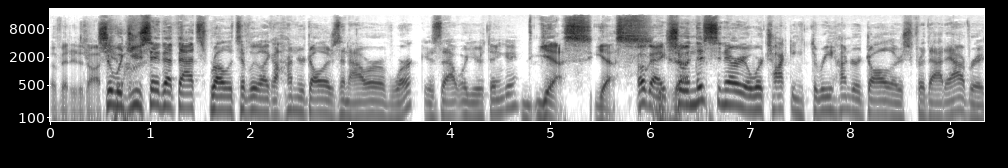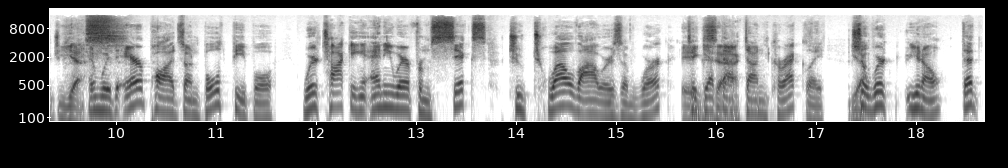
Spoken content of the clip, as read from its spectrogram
of edited audio. So would you say that that's relatively like $100 an hour of work? Is that what you're thinking? Yes, yes. Okay, so in this scenario, we're talking three hundred dollars for that average. Yes. and with AirPods on both people, we're talking anywhere from six to twelve hours of work to get that done correctly. So we're you know that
